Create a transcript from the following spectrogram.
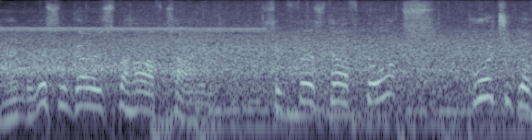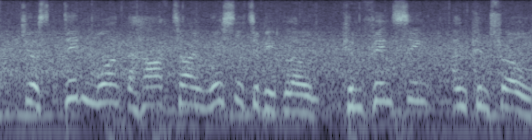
And the whistle goes for half-time. Some first-half thoughts? Portugal just didn't want the half-time whistle to be blown. Convincing and controlled.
